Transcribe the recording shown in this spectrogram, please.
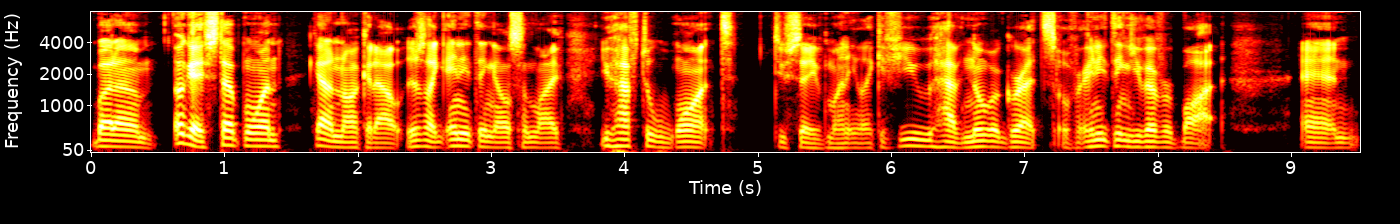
But um, okay, step one, gotta knock it out. Just like anything else in life, you have to want to save money. Like if you have no regrets over anything you've ever bought, and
